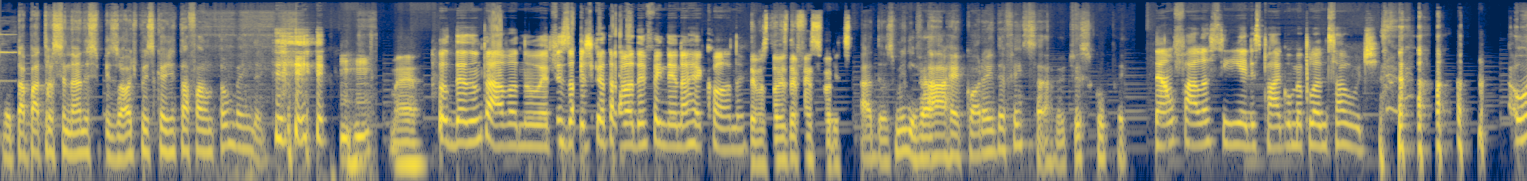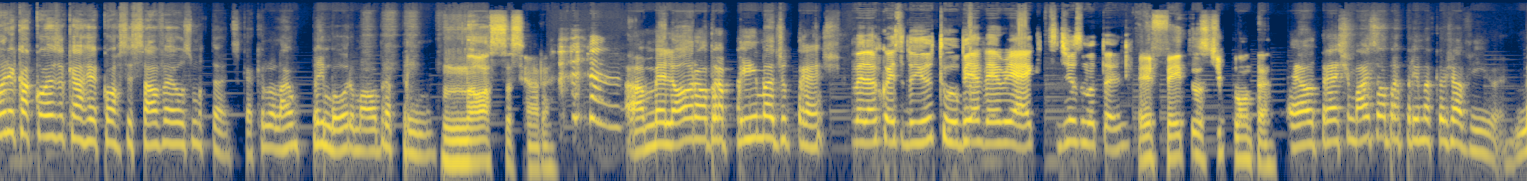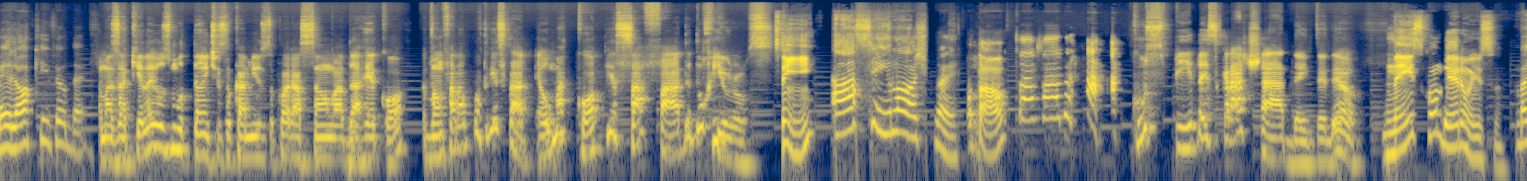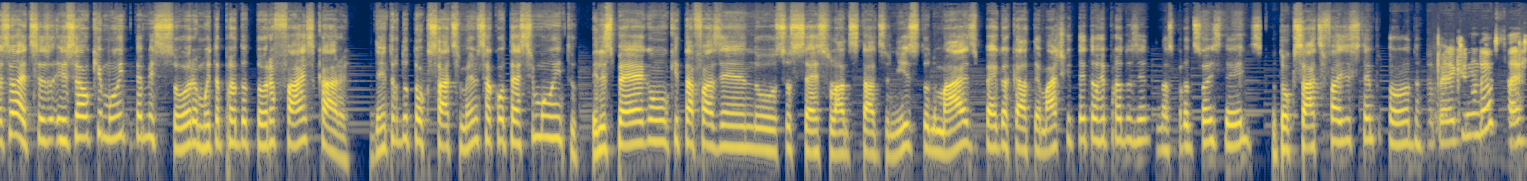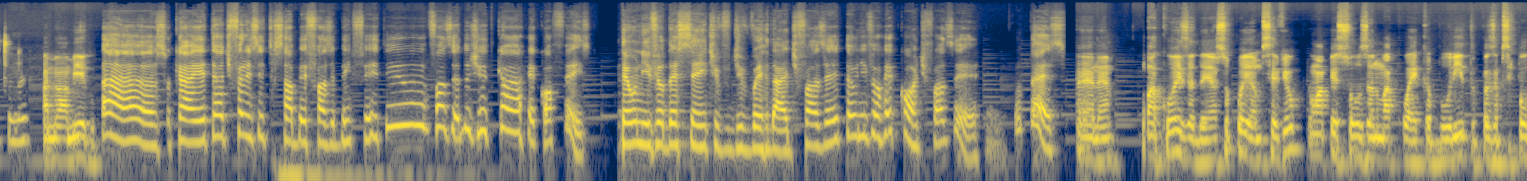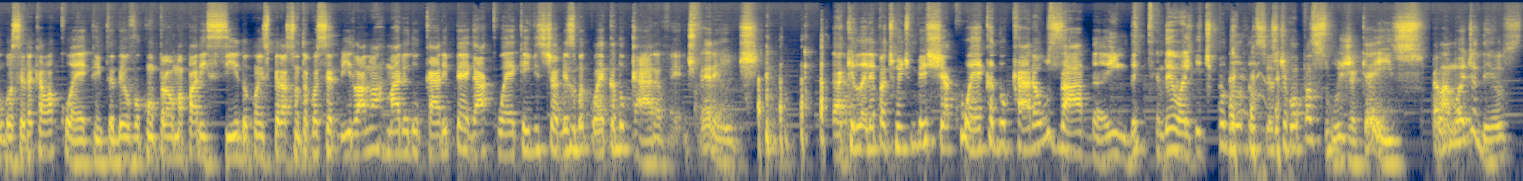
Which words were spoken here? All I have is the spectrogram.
Ele tá patrocinando esse episódio, por isso que a gente tá falando tão bem dele. Uhum, é. O Dan não tava no episódio que eu tava defendendo a Record, né? Temos dois defensores. Ah, Deus me livre. A Record é indefensável, desculpa aí. Não fala assim, eles pagam o meu plano de saúde. A única coisa que a Record se salva é os mutantes, que aquilo lá é um primor, uma obra-prima. Nossa senhora. A melhor obra-prima de trash. A melhor coisa do YouTube é ver reacts de Os Mutantes. Efeitos de ponta. É o trash mais obra-prima que eu já vi, velho. Melhor que Evil Dead. Mas aquilo é os mutantes do Caminhos do Coração lá da Record. Vamos falar o português, claro. É uma cópia safada do Heroes. Sim, Ah, sim, lógico, velho. total. Cuspida, escrachada, entendeu? Nem esconderam isso. Mas, ué, isso, isso é o que muita emissora, muita produtora faz, cara. Dentro do Tokusatsu mesmo, isso acontece muito. Eles pegam o que tá fazendo sucesso lá nos Estados Unidos e tudo mais, pegam aquela temática e tentam reproduzir nas produções deles. O Tokusatsu faz isso o tempo todo. Pena que não deu certo, né? Ah, meu amigo, É, só que aí tem a diferença entre saber fazer bem feito e fazer do jeito que a Record fez. Tem um nível decente de verdade de fazer e tem um nível Record de fazer. Acontece. é, né? Uma coisa, Dan, suponhamos, você viu uma pessoa usando uma cueca bonita, por exemplo, você, pô, gostei daquela cueca, entendeu? Vou comprar uma parecida com inspiração, coisa, você ir lá no armário do cara e pegar a cueca e vestir a mesma cueca do cara, velho. Diferente. Aquilo ali é praticamente vestir a cueca do cara usada ainda, entendeu? Ali, tipo, do, do cesto de roupa suja, que é isso. Pelo amor de Deus.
